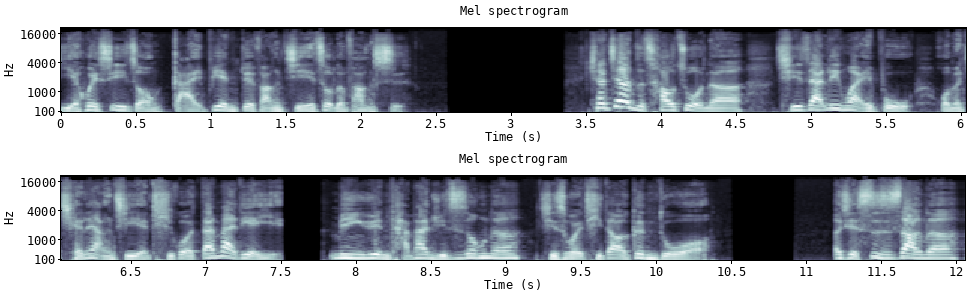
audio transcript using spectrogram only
也会是一种改变对方节奏的方式。像这样的操作呢，其实在另外一部我们前两集也提过丹麦电影《命运谈判局》之中呢，其实会提到更多哦。而且事实上呢，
